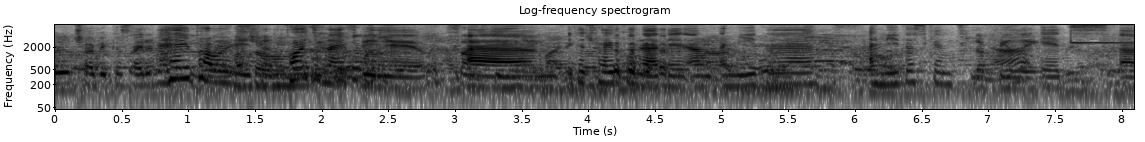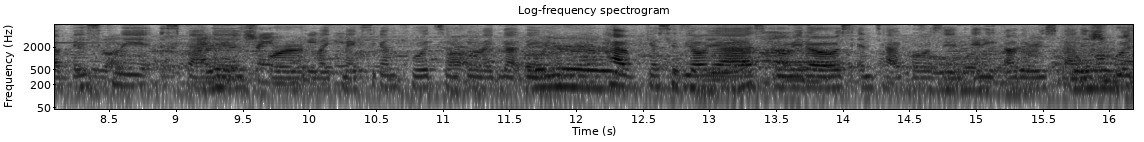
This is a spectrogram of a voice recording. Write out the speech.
will try because I don't know. Hey how to Power Nation, for tonight's video, um, ita-try po natin ang Anita, Anita's Cantina. It's uh, basically Spanish or like Mexican food, something like that. They have quesadillas, burritos, and tacos, and any other Spanish food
